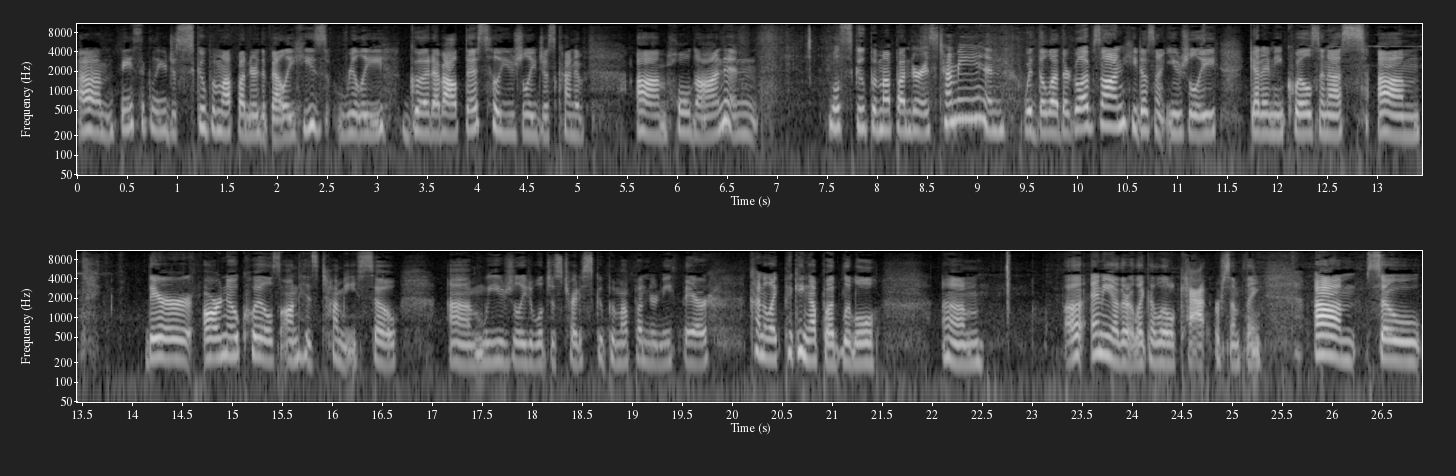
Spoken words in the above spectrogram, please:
um, basically you just scoop him up under the belly. He's really good about this. He'll usually just kind of um, hold on and we'll scoop him up under his tummy and with the leather gloves on, he doesn't usually get any quills in us. Um, there are no quills on his tummy, so um, we usually will just try to scoop him up underneath there, kind of like picking up a little, um, uh, any other, like a little cat or something. Um, so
